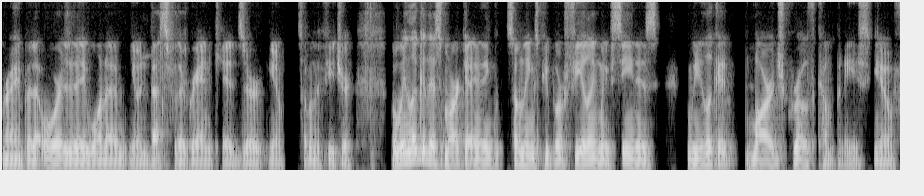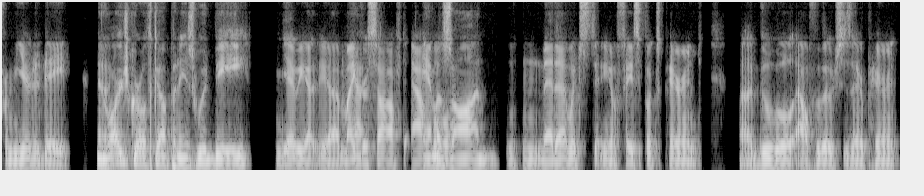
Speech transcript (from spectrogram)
Right. But or do they want to you know invest for their grandkids or you know some of the future? But when we look at this market, I think some things people are feeling we've seen is when you look at large growth companies, you know, from year to date. And large growth companies would be yeah, we got yeah Microsoft. Apple, Amazon, mm-hmm, Meta, which you know Facebook's parent, uh, Google, Alphabet, which is their parent.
